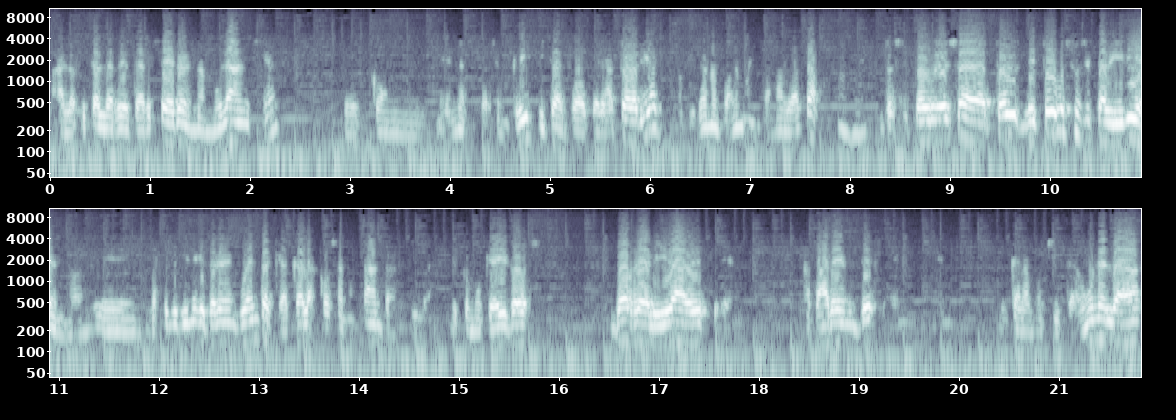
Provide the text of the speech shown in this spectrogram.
al hospital de Río Tercero en una ambulancia, con en una situación crítica, operatoria, porque ya no podemos internarlo acá. Entonces, todo eso, de todo eso se está viviendo. la gente tiene que tener en cuenta que acá las cosas no están tranquilas. Es como que hay dos, dos realidades aparentes en Calamuchita. Una es la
